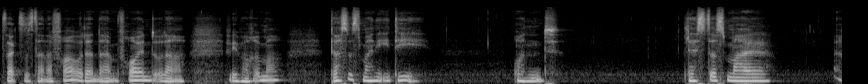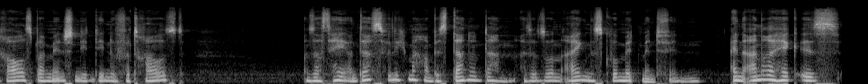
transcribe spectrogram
sagst es deiner Frau oder deinem Freund oder wem auch immer, das ist meine Idee. Und lässt das mal raus bei Menschen, denen du vertraust und sagst, hey, und das will ich machen, bis dann und dann. Also so ein eigenes Commitment finden. Ein anderer Hack ist,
